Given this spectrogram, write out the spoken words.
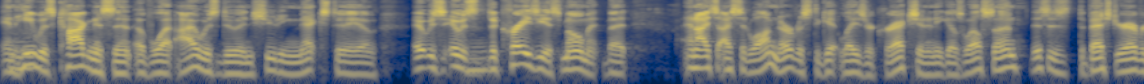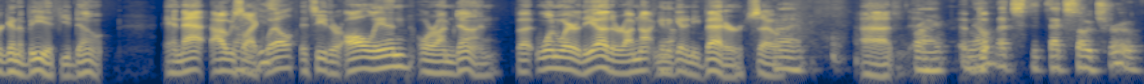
And mm-hmm. he was cognizant of what i was doing shooting next to him. It was it was mm-hmm. the craziest moment but and I, I said well i'm nervous to get laser correction and he goes well son this is the best you're ever going to be if you don't and that i was right, like well it's either all in or i'm done but one way or the other, I'm not going to yeah. get any better. So, right, uh, right. No, but, that's that's so true.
